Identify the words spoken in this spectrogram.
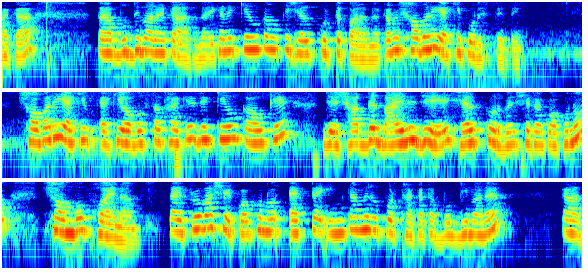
থাকা তা বুদ্ধিমানের কাজ না। এখানে কেউ কাউকে হেল্প করতে পারে না, কারণ সবারই একই পরিস্থিতি। সবারই একই একই অবস্থা থাকে যে কেউ কাউকে যে সাধ্যের বাইরে যেয়ে হেল্প করবে সেটা কখনো সম্ভব হয় না। তাই প্রবাসে কখনো একটা ইনকামের উপর থাকাটা বুদ্ধিমানের কাজ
